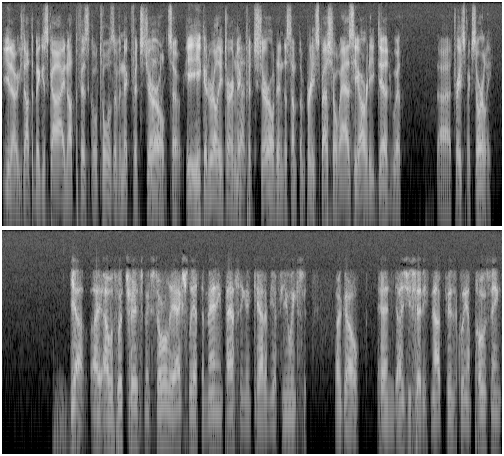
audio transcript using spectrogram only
you know he's not the biggest guy, not the physical tools of a Nick Fitzgerald. So he he could really turn Nick yes. Fitzgerald into something pretty special, as he already did with uh, Trace McSorley. Yeah, I, I was with Trace McSorley actually at the Manning Passing Academy a few weeks ago, and as you said, he's not physically imposing,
